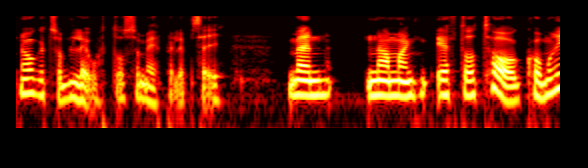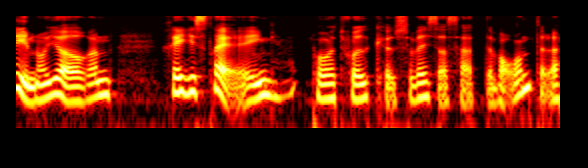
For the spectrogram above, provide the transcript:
något som låter som epilepsi. Men när man efter ett tag kommer in och gör en registrering på ett sjukhus så visar det sig att det var inte det.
